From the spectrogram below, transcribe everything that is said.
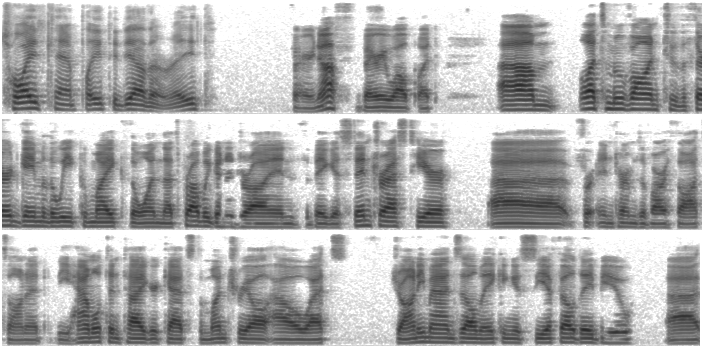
toys can't play together, right? Fair enough. Very well put. Um, let's move on to the third game of the week, Mike. The one that's probably going to draw in the biggest interest here, uh, for in terms of our thoughts on it. The Hamilton Tiger Cats, the Montreal Alouettes. Johnny Manziel making his CFL debut, uh,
